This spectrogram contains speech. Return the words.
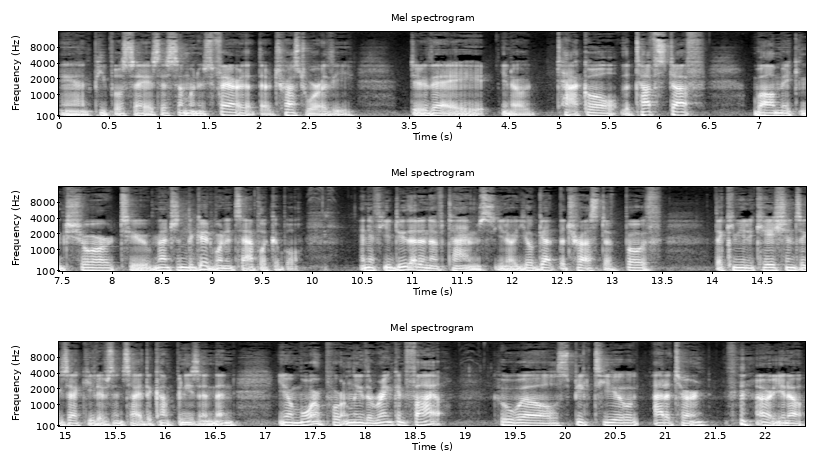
And people say, is this someone who's fair, that they're trustworthy? Do they, you know, tackle the tough stuff while making sure to mention the good when it's applicable? And if you do that enough times, you know, you'll get the trust of both the communications executives inside the companies and then, you know, more importantly, the rank and file who will speak to you at a turn or, you know,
